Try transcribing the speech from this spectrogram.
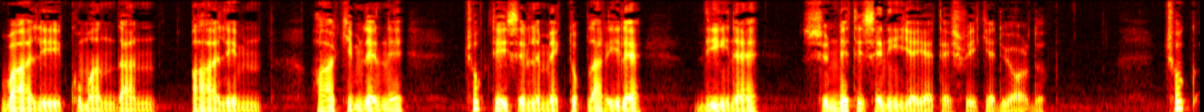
vali, kumandan, alim, hakimlerini çok tesirli mektuplar ile dine, sünnet-i seniyeye teşvik ediyordu. Çok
